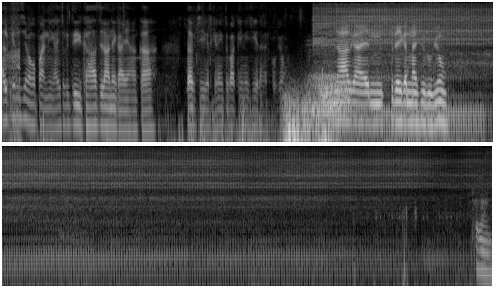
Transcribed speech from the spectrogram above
हल्के से मेरे को पानी आई थोड़ी सी घास जलाने का यहाँ का, तब चाहिए करके, नहीं तो बाकी नहीं चाहिए था मेरे को, क्यों? फ़िलहाल गाय स्प्रे करना शुरू, क्यों? Full on.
